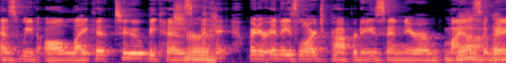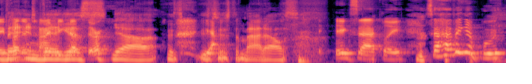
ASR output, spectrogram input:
as we'd all like it to because sure. when you're in these large properties and you're miles yeah, away by the time Vegas, you get there yeah it's, it's yeah. just a madhouse exactly so having a booth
